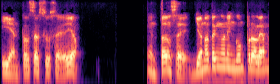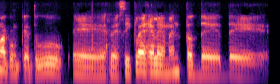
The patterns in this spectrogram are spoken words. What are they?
y entonces sucedió. Entonces, yo no tengo ningún problema con que tú eh, recicles elementos de, de,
